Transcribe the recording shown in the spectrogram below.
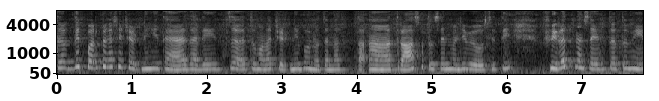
तर अगदी परफेक्ट अशी चटणी ही तयार झाली. जर तुम्हाला चटणी बनवताना ता त्रास होत असेल म्हणजे व्यवस्थित ती फिरत नसेल तर तुम्ही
